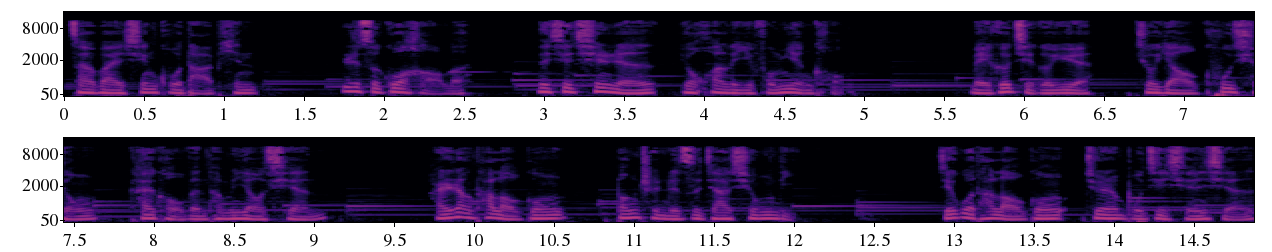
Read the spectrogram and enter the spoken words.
在外辛苦打拼，日子过好了。那些亲人又换了一副面孔，每隔几个月就要哭穷开口问他们要钱，还让她老公帮衬着自家兄弟，结果她老公居然不计前嫌，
